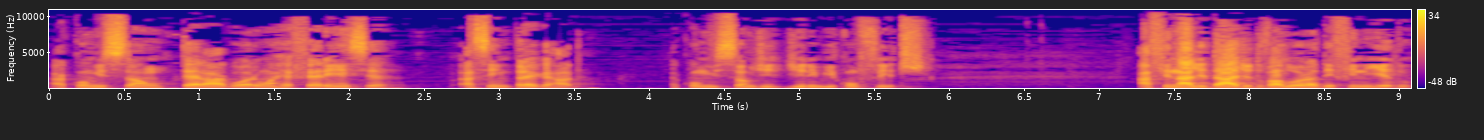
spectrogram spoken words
a comissão terá agora uma referência a ser empregada, a comissão de dirimir conflitos. A finalidade do valor a definido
